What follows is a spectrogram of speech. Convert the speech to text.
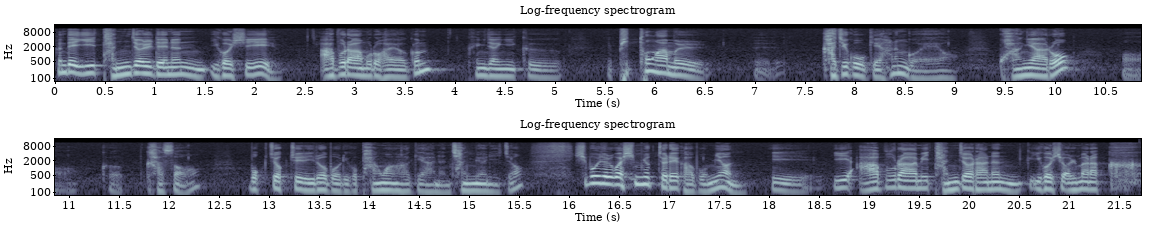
그런데 이 단절되는 이것이 아브라함으로 하여금 굉장히 그 비통함을 예, 가지고 오게 하는 거예요. 광야로 어, 그 가서 목적지를 잃어버리고 방황하게 하는 장면이죠. 15절과 16절에 가보면 이, 이 아브라함이 단절하는 이것이 얼마나 큰,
